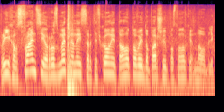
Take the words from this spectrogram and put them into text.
Приїхав з Франції, розмитнений, сертифікований та готовий до першої постановки на облік.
